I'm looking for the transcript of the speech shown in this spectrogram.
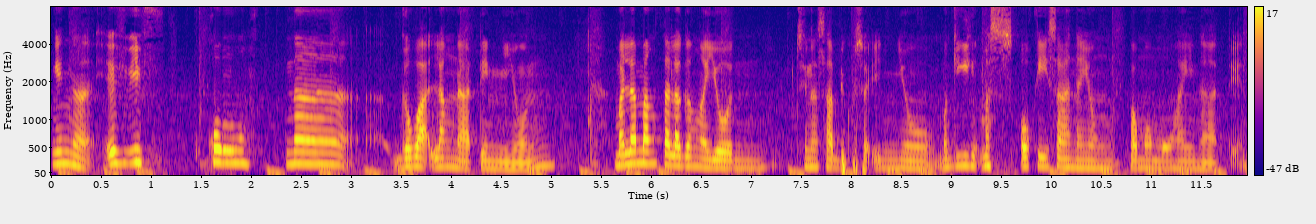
yun nga, if, if kung na gawa lang natin yun, malamang talaga ngayon, sinasabi ko sa inyo, magiging mas okay sana yung pamumuhay natin.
